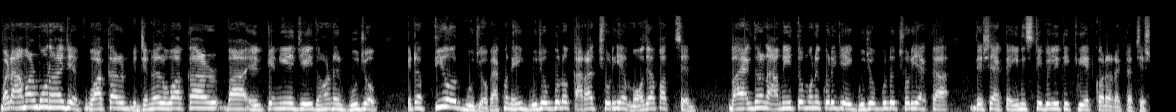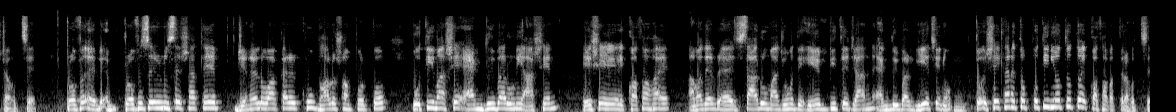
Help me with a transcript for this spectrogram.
বাট আমার মনে হয় যে ওয়াকার জেনারেল ওয়াকার বা এরকে নিয়ে যে এই ধরনের গুজব এটা পিওর গুজব। এখন এই গুজবগুলো কারা ছড়িয়ে মজা পাচ্ছেন? বা এক ধরনের আমি তো মনে করি যে এই গুজবগুলো ছড়িয়ে একটা দেশে একটা ইনস্টেবিলিটি ক্রিয়েট করার একটা চেষ্টা হচ্ছে। প্রফেসর ইউনুসের সাথে জেনারেল ওয়াকারের খুব ভালো সম্পর্ক। প্রতি মাসে এক দুইবার উনি আসেন এসে কথা হয়। আমাদের সারু মাঝে মধ্যে এফডি তে যান এক দুইবার গিয়েছেন তো সেখানে তো প্রতিনিয়ত তো কথাবার্তা হচ্ছে।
